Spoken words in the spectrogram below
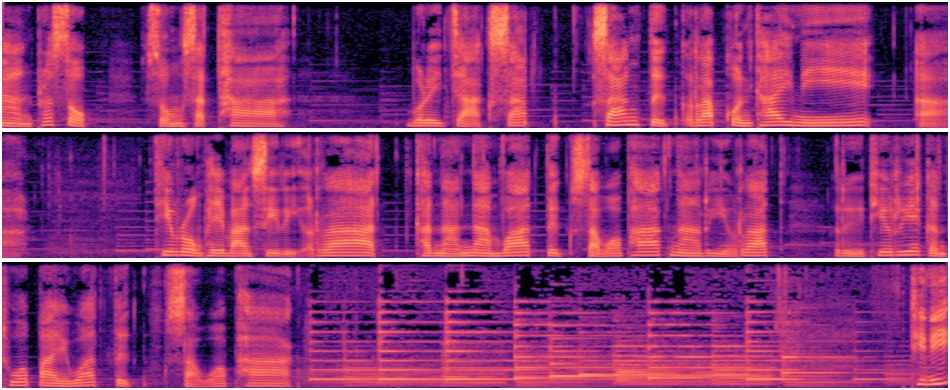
งานพระศพ ทรงศรัทธา บริจาคทรัพย์ สร้างตึกรับคนไข้นี้ที่โรงพยาบาลสิริราช ขนานนามว่าตึกเสาวภาคย์นารีรัตน์หรือที่เรียกกันทั่วไปว่าตึกเสาวภาคย์ ทีนี้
